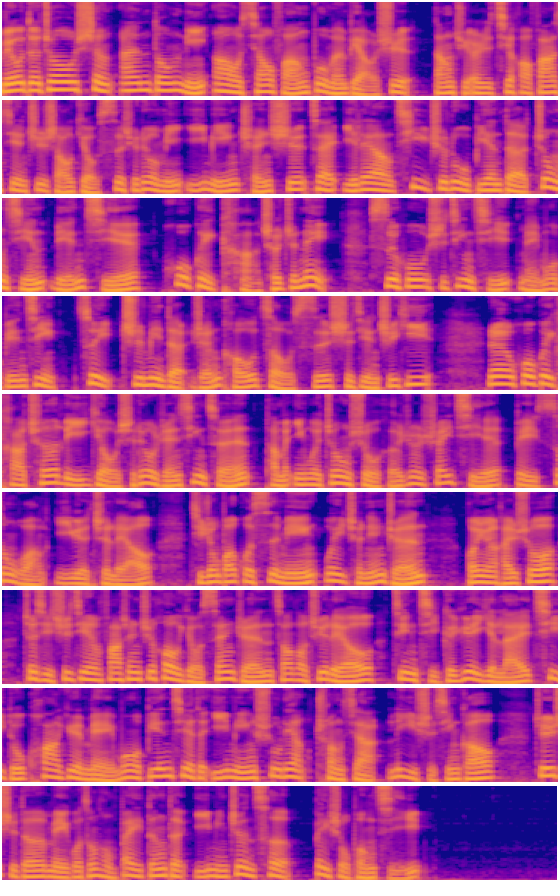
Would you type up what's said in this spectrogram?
美国德州圣安东尼奥消防部门表示，当局二十七号发现至少有四十六名移民沉尸在一辆弃置路边的重型连结货柜卡车之内，似乎是近期美墨边境最致命的人口走私事件之一。而货柜卡车里有十六人幸存，他们因为中暑和热衰竭被送往医院治疗，其中包括四名未成年人。官员还说，这起事件发生之后，有三人遭到拘留。近几个月以来，企图跨越美墨边界的移民数量创下历史新高，这也使得美国总统拜登的移民政策备受抨击。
